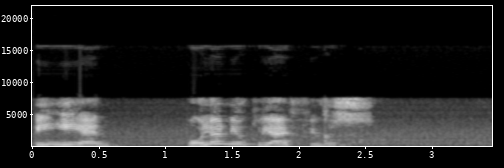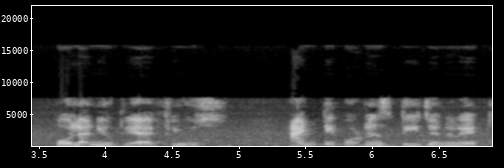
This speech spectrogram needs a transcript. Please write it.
PEN polar nuclei fuse polar nuclei fuse antipodals degenerate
